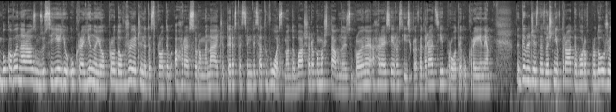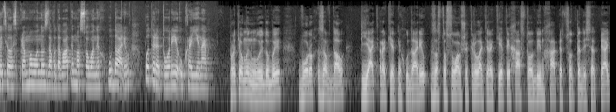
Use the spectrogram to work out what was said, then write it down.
Буковина разом з усією Україною продовжує чинити спротив агресору. Минає 478-ма доба широкомасштабної збройної агресії Російської Федерації проти України. Не дивлячись на значні втрати, ворог продовжує цілеспрямовано завдавати масованих ударів по території України. Протягом минулої доби ворог завдав 5 ракетних ударів, застосувавши крилаті ракети Х-101, Х-555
